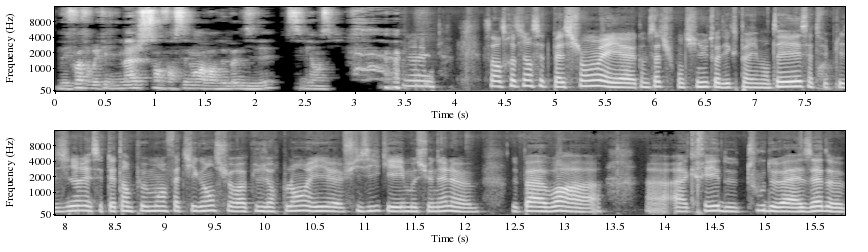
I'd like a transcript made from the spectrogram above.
des fois fabriquer de l'image sans forcément avoir de bonnes idées, c'est bien aussi. ouais. Ça entretient cette passion et euh, comme ça tu continues toi d'expérimenter, ça te fait plaisir et c'est peut-être un peu moins fatigant sur euh, plusieurs plans et euh, physique et émotionnel de pas avoir à, à, à, créer de tout de A à Z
